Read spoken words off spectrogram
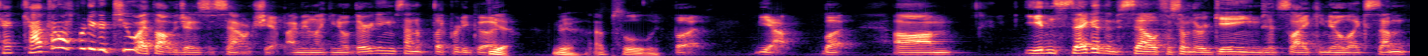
Ca- Capcom was pretty good too. I thought the Genesis sound chip. I mean, like you know, their games sounded like pretty good. Yeah, yeah, absolutely. But yeah, but um, even Sega themselves with some of their games, it's like you know, like some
